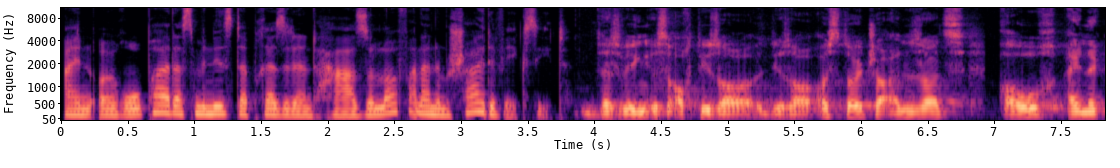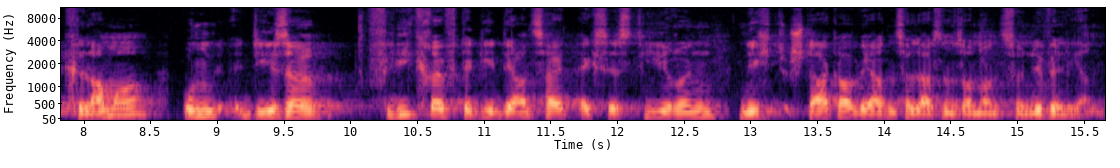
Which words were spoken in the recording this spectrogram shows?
Ein Europa, das Ministerpräsident Haseloff an einem Scheideweg sieht. Deswegen ist auch dieser, dieser ostdeutsche Ansatz auch eine Klammer um diese Fliehkräfte, die derzeit existieren, nicht stärker werden zu lassen, sondern zu nivellieren.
